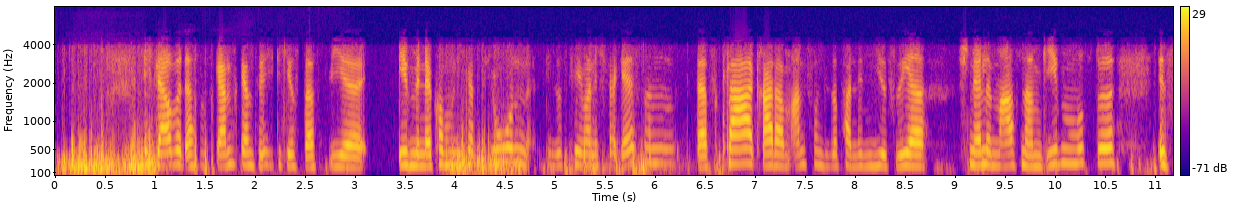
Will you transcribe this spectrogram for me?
Ich glaube, dass es ganz, ganz wichtig ist, dass wir eben in der Kommunikation dieses Thema nicht vergessen, dass klar, gerade am Anfang dieser Pandemie es sehr schnelle Maßnahmen geben musste, ist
